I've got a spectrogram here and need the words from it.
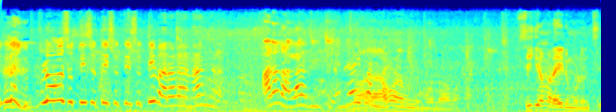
இல்லை இவ்வளோ சுற்றி சுற்றி சுற்றி சுற்றி வர வேணாங்க. ஆனால் நல்லா இருந்துச்சு. என்ஜாய் பண்ண. ஆமாம் ஆமாம் சீக்கிரமாக ரைடு முடிஞ்சுச்சு.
